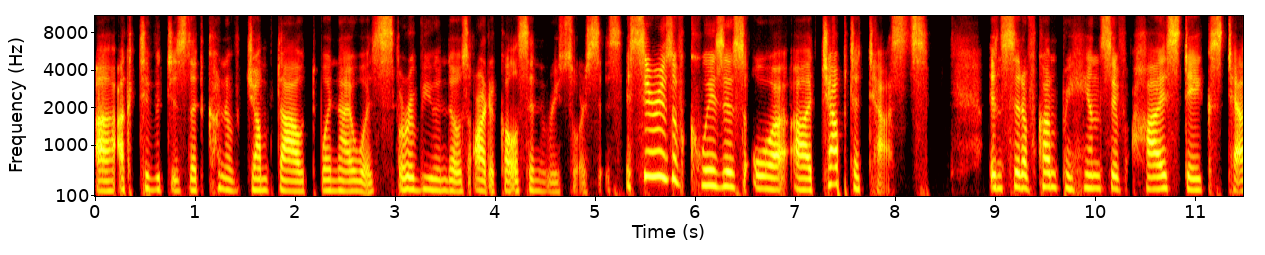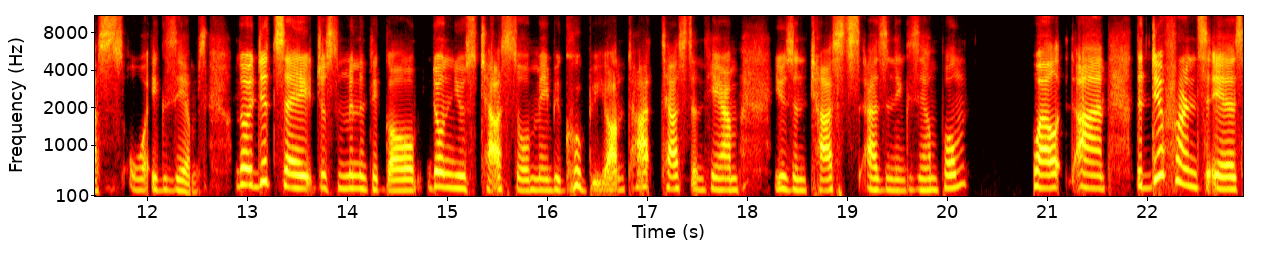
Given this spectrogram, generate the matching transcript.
uh, activities that kind of jumped out when I was reviewing those articles and resources. A series of quizzes or uh, chapter tests instead of comprehensive high stakes tests or exams. Though I did say just a minute ago, don't use tests or maybe go beyond tests. And here I'm using tests as an example. Well, um, the difference is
